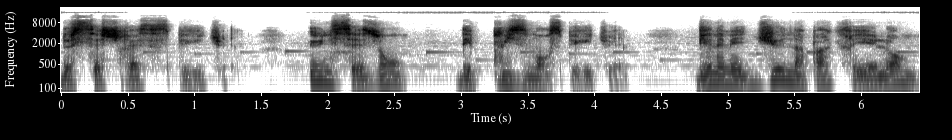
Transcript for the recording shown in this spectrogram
de sécheresse spirituelle, une saison d'épuisement spirituel. Bien aimé, Dieu n'a pas créé l'homme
